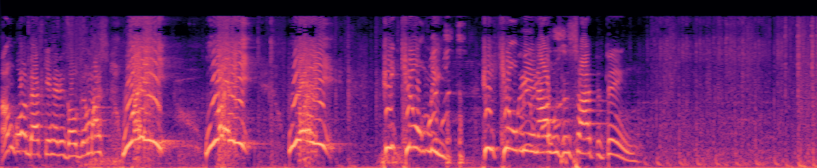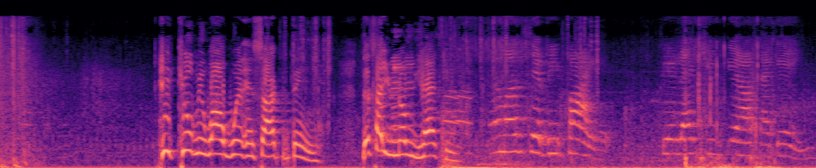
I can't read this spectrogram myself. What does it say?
I'm going back in here to go get my. Wait! Wait! Wait! He killed me. He killed me, and I was inside the thing. He killed me while I went inside the thing. That's how you know he hacking. My mom said be quiet. She lets you get out that game.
